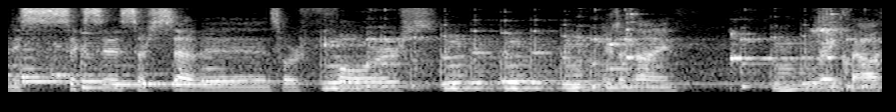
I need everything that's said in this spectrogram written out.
any sixes or sevens or fours? Here's a nine. Rain cloud.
